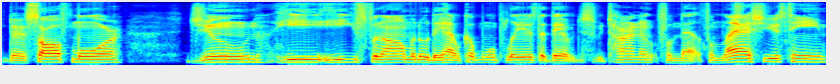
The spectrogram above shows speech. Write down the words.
their sophomore June, he he's phenomenal. They have a couple more players that they're just returning from that from last year's team,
